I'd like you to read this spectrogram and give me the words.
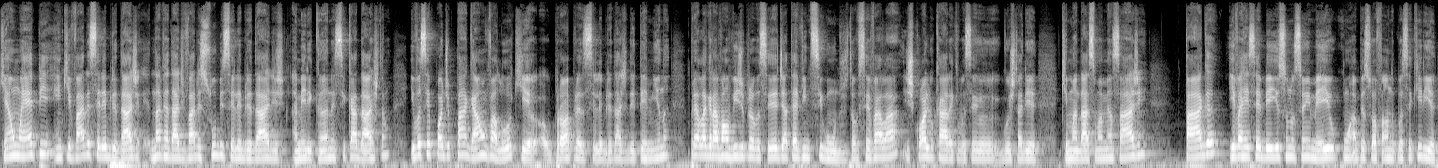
que é um app em que várias celebridades, na verdade, várias subcelebridades americanas se cadastram e você pode pagar um valor que a própria celebridade determina para ela gravar um vídeo para você de até 20 segundos. Então você vai lá, escolhe o cara que você gostaria que mandasse uma mensagem paga e vai receber isso no seu e-mail com a pessoa falando o que você queria.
